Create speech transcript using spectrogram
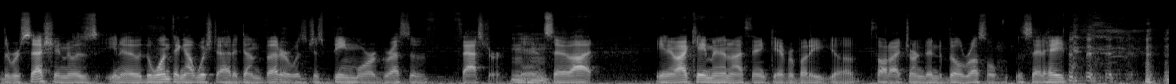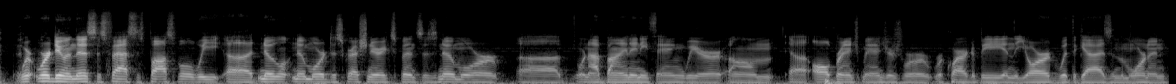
the recession was you know the one thing I wished I had done better was just being more aggressive faster. And so I you know, I came in and I think everybody uh, thought I turned into Bill Russell and said, "Hey, we're, we're doing this as fast as possible. We uh, no no more discretionary expenses, no more. Uh, we're not buying anything. We are um, uh, all branch managers were required to be in the yard with the guys in the morning.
